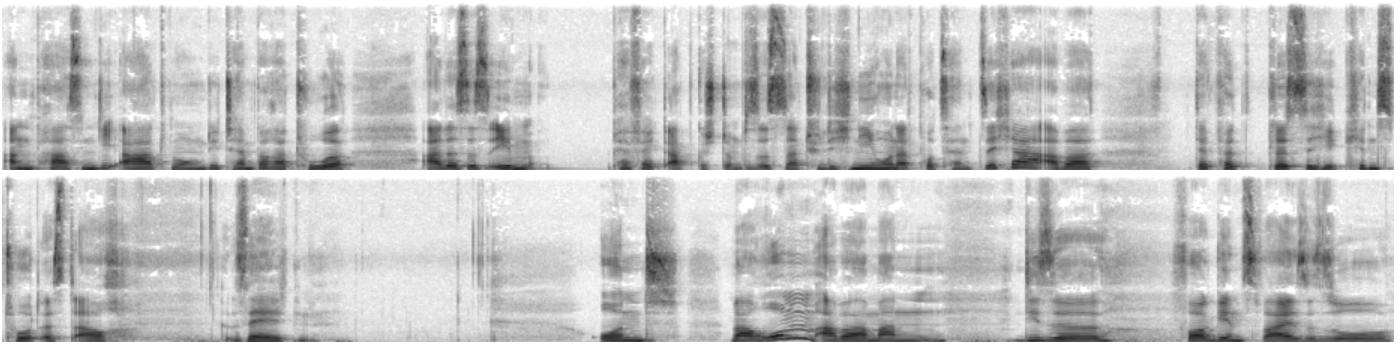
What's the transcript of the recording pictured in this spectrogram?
anpassen, die Atmung, die Temperatur, alles ist eben perfekt abgestimmt. Es ist natürlich nie 100% sicher, aber der plötzliche Kindstod ist auch selten. Und warum aber man diese Vorgehensweise so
